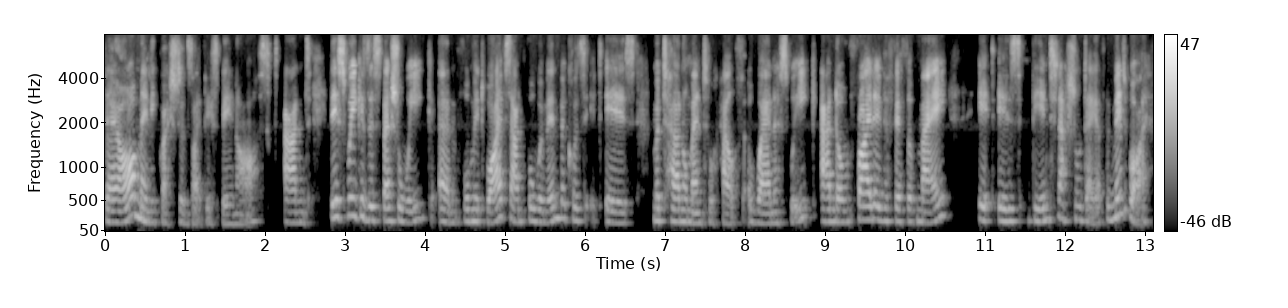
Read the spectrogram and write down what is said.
there are many questions like this being asked. And this week is a special week um, for midwives and for women because it is Maternal Mental Health Awareness Week. And on Friday, the 5th of May, it is the International Day of the Midwife.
